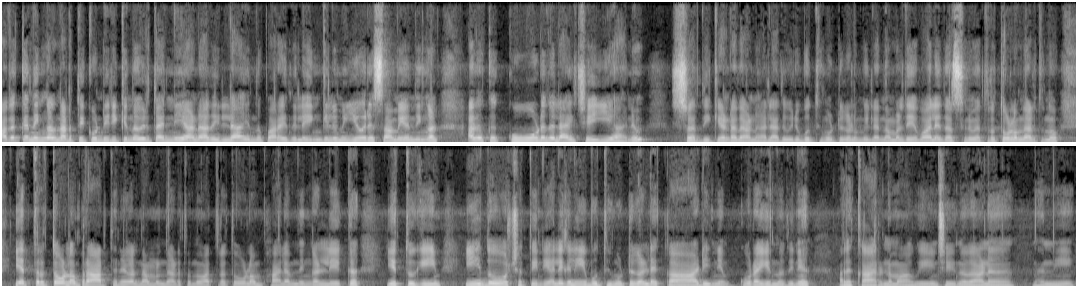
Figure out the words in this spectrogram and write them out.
അതൊക്കെ നിങ്ങൾ നടത്തിക്കൊണ്ടിരിക്കുന്നവർ തന്നെയാണ് അതില്ല എന്ന് പറയുന്നില്ല. എങ്കിലും ഈ ഒരു സമയം നിങ്ങൾ അതൊക്കെ കൂടുതലായി ചെയ്യാനും ശ്രദ്ധിക്കേണ്ടതാണ്. അല്ലാതെ ഒരു ബുദ്ധിമുട്ടുകളുമില്ല നമ്മൾ ദേവാലയ ദർശനം എത്രത്തോളം നടത്തുന്നു എത്രത്തോളം പ്രാർത്ഥനകൾ നമ്മൾ നടത്തുന്നു അത്രത്തോളം ഫലം നിങ്ങളിലേക്ക് എത്തുകയും ഈ ദോഷത്തിന്റെ അല്ലെങ്കിൽ ഈ ബുദ്ധിമുട്ടുകളുടെ കാഠിന്യം കുറയുന്നതിന് അത് കാരണമാവുകയും ചെയ്യുന്നതാണ്. നന്ദി.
